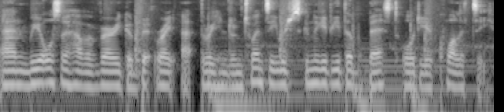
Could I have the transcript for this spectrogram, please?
and we also have a very good bitrate at 320 which is going to give you the best audio quality.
